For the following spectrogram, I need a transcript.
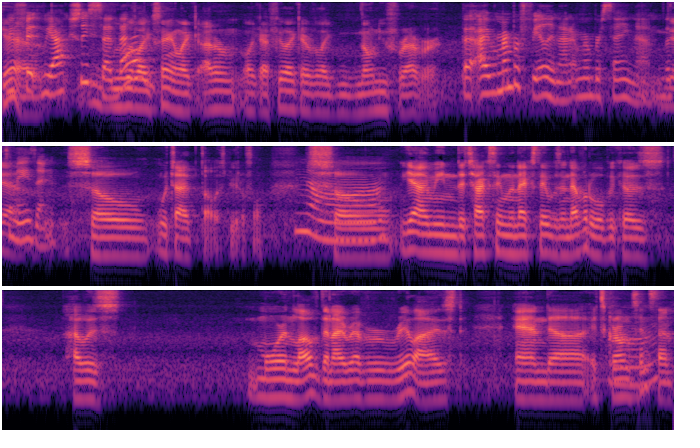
Yeah. we, we actually said we that. We were like saying like I don't like I feel like I've like known you forever. that I remember feeling that. I remember saying that. That's Yeah. amazing. So which I thought was beautiful. Aw. So yeah, I mean the texting the next day was inevitable because I was more in love than I ever realized, and uh, it's grown since then.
